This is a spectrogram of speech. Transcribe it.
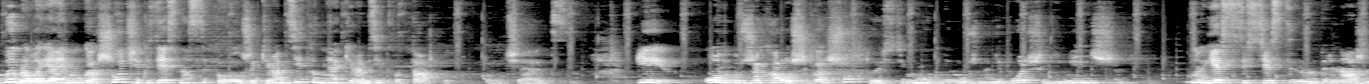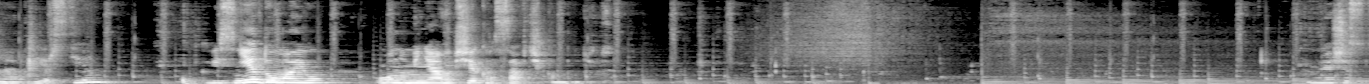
Выбрала я ему горшочек, здесь насыпала уже керамзит, у меня керамзит вот так вот получается. И он уже хороший горшок, то есть ему не нужно ни больше, ни меньше. Ну, есть, естественно, дренажное отверстие. К весне, думаю, он у меня вообще красавчиком будет. Я сейчас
